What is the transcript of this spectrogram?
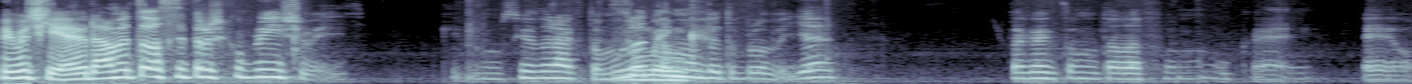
Tak počkej, dáme to asi trošku blíž, viď? Musíme to dát k Zooming. tomu, aby to bylo vidět. Tak jak k tomu telefonu, OK. Jo.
